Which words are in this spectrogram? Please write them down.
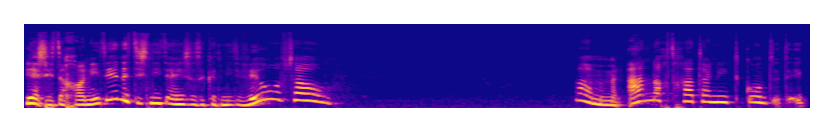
Je zit er gewoon niet in. Het is niet eens dat ik het niet wil of zo. Maar mijn aandacht gaat daar niet continu.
